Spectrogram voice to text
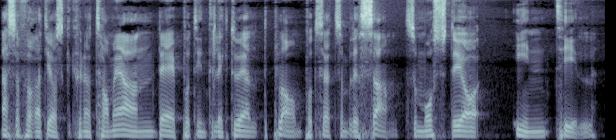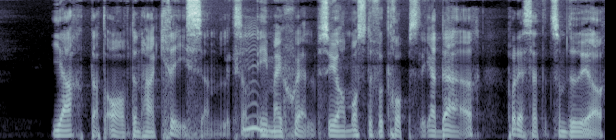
Alltså för att jag ska kunna ta mig an det på ett intellektuellt plan på ett sätt som blir sant så måste jag in till hjärtat av den här krisen liksom, Mm. i mig själv. Så jag måste förkroppsliga där på det sättet som du gör.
